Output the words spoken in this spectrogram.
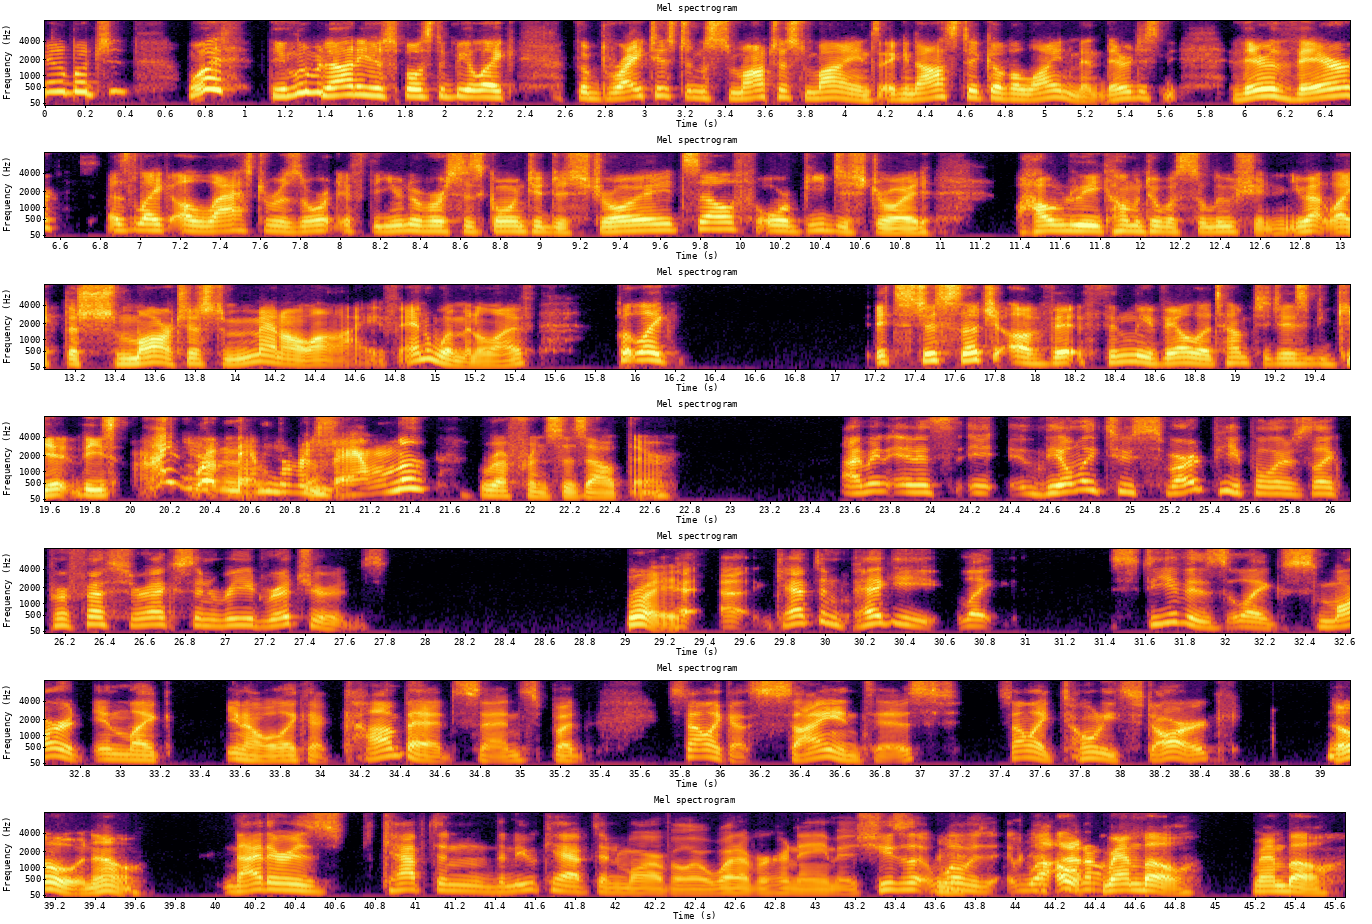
You know, but what? The Illuminati are supposed to be like the brightest and smartest minds, agnostic of alignment. They're just they're there as like a last resort if the universe is going to destroy itself or be destroyed. How do we come to a solution? You got like the smartest men alive and women alive, but like it's just such a thinly veiled attempt to just get these I remember them references out there. I mean, and it's it, the only two smart people is like Professor X and Reed Richards. Right. Uh, Captain Peggy, like Steve is like smart in like you know like a combat sense, but it's not like a scientist. It's not like Tony Stark. No, no. Neither is Captain the new Captain Marvel or whatever her name is. She's like what was it? well Oh, I don't Rambeau. Rambeau.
